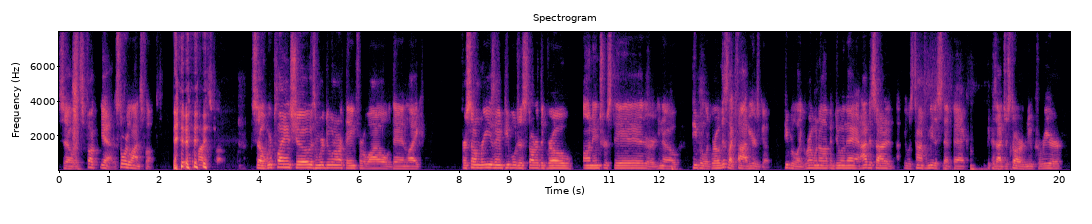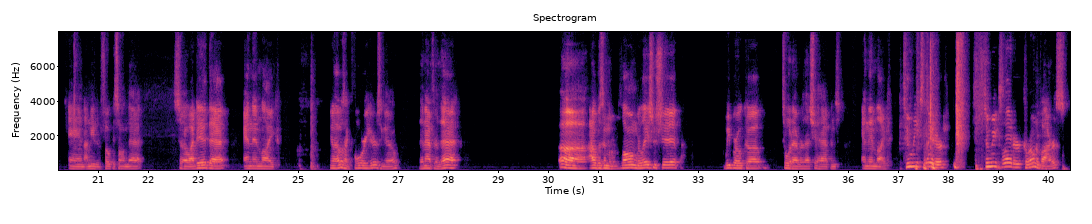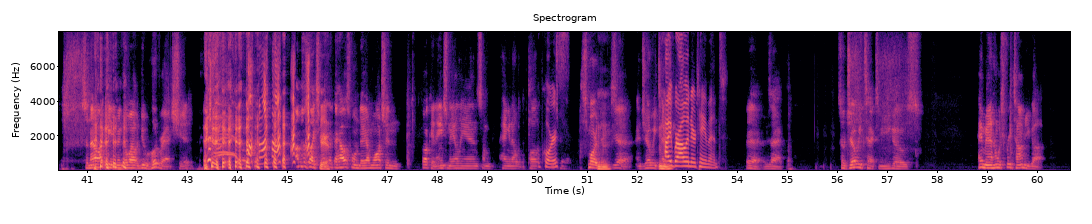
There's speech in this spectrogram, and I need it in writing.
So it's fucked. yeah, the storyline's fucked. Storyline's fucked. So we're playing shows and we're doing our thing for a while. Then like for some reason people just started to grow uninterested or you know, people would grow. This is like five years ago. People like growing up and doing that. And I decided it was time for me to step back because I just started a new career and I needed to focus on that. So I did that. And then like, you know, that was like four years ago. Then after that, uh, I was in a long relationship. We broke up. So whatever, that shit happens. And then like two weeks later, two weeks later, coronavirus. So now I can't even go out and do hood rat shit. I'm just like Sure. sitting at the house one day. I'm watching fucking Ancient Aliens. I'm hanging out with the pup. Of course. Smart Mhm. things. Yeah, and Joey. Mhm. texted- Highbrow entertainment. Yeah, exactly. So Joey texts me. He goes, "Hey man, how much free time you got?"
